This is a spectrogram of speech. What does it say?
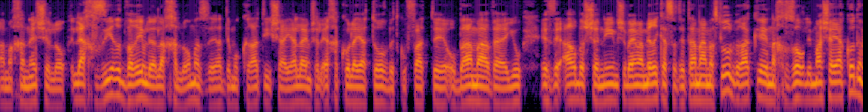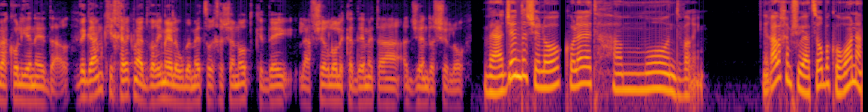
המחנה שלו, להחזיר דברים לחלום הזה הדמוקרטי שהיה להם, של איך הכל היה טוב בתקופת אה, אובמה, והיו איזה ארבע שנים שבהם אמריקה סטתה מהמסלול, ורק אה, נחזור למה שהיה קודם והכל יהיה נהדר. וגם כי חלק מהדברים האלה הוא באמת צריך לשנות כדי לאפשר לו לקדם את האג'נדה שלו. והאג'נדה שלו כוללת המון דברים. נראה לכם שהוא יעצור בקורונה?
